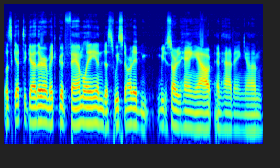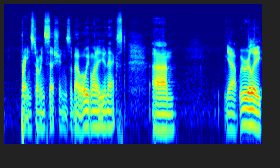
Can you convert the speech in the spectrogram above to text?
Let's get together, make a good family, and just we started. We just started hanging out and having um, brainstorming sessions about what we'd want to do next. Um, yeah, we were really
